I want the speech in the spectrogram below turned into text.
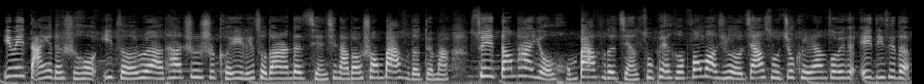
因为打野的时候，伊泽瑞尔他这是可以理所当然的前期拿到双 buff 的，对吗？所以当他有红 buff 的减速配合风暴骑手的加速，就可以让作为一个 ADC 的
